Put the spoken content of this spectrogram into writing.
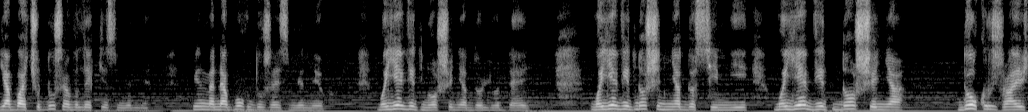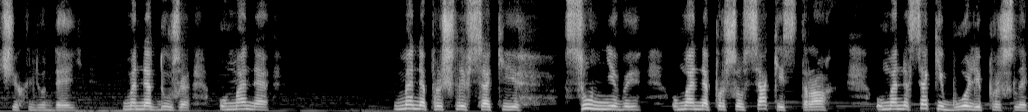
Я бачу дуже великі зміни. Він мене Бог дуже змінив. Моє відношення до людей, моє відношення до сім'ї, моє відношення до окружаючих людей. Мене дуже, у мене, у мене пройшли всякі сумніви, у мене пройшов всякий страх, у мене всякі болі пройшли.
